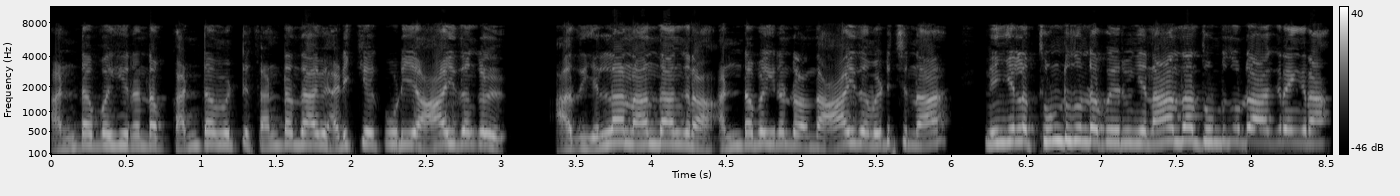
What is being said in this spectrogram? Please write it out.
அண்டபகிரண்டம் கண்டம் விட்டு கண்டம் தாவி அடிக்கக்கூடிய ஆயுதங்கள் அது எல்லாம் நான் தாங்கிறான். அண்டபகிரண்டம் அந்த ஆயுதம் வெடிச்சுன்னா நீங்க எல்லாம் துண்டு துண்டா போயிருவீங்க. நான் தான் துண்டு துண்டா ஆக்குறேங்கிறான்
